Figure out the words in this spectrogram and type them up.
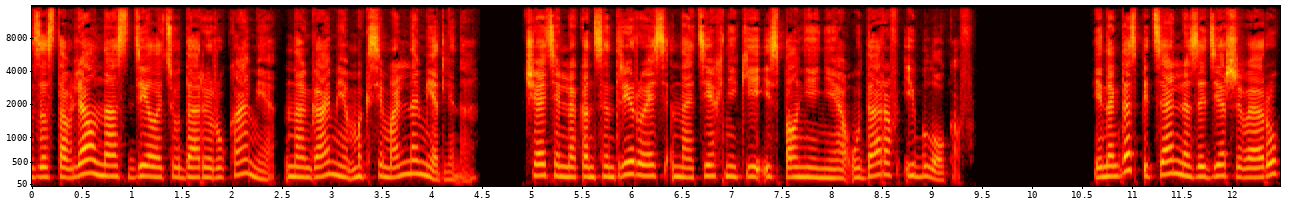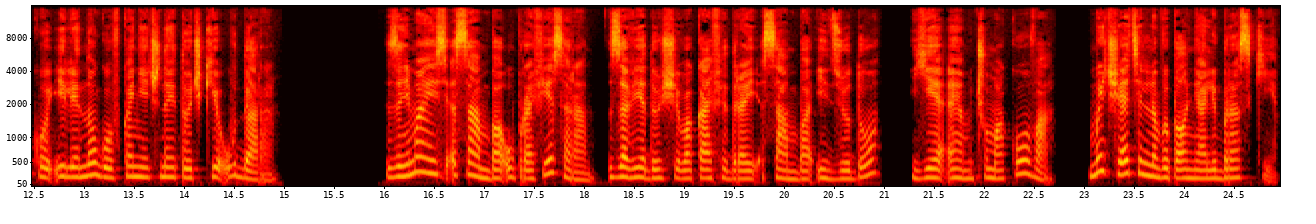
заставлял нас делать удары руками, ногами максимально медленно, тщательно концентрируясь на технике исполнения ударов и блоков иногда специально задерживая руку или ногу в конечной точке удара. Занимаясь самбо у профессора, заведующего кафедрой самбо и дзюдо Е.М. Чумакова, мы тщательно выполняли броски.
